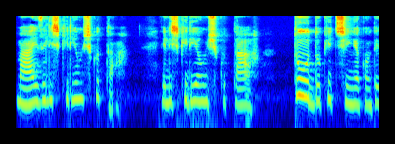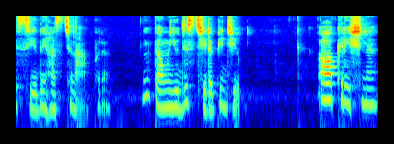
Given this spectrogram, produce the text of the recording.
Mas eles queriam escutar eles queriam escutar tudo o que tinha acontecido em Hastinapura. Então Yudhishthira pediu: Ó oh, Krishna,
